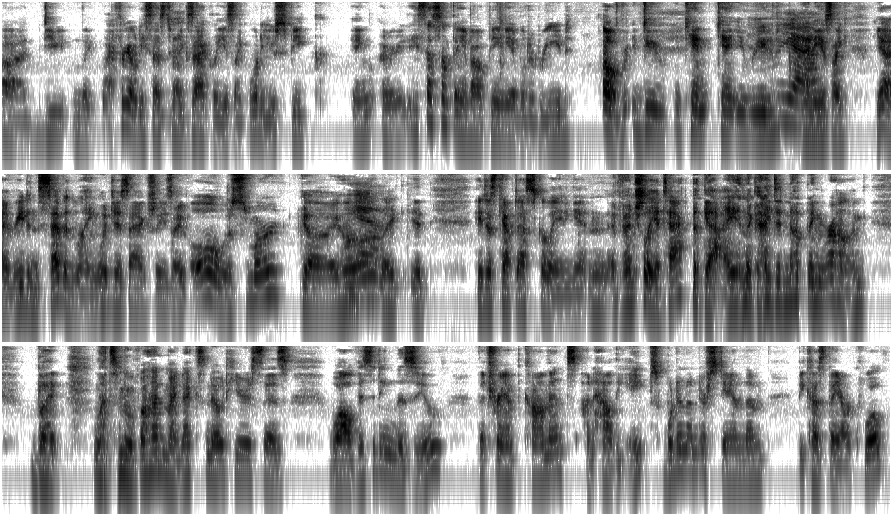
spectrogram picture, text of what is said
uh, do you like?" I forget what he says to him exactly. He's like, "What do you speak?" Eng-? Or he says something about being able to read. Oh, do you can can't you read? Yeah. And he's like, "Yeah, I read in seven languages." Actually, he's like, "Oh, a smart guy, huh?" Yeah. Like it. He just kept escalating it and eventually attacked the guy, and the guy did nothing wrong. But let's move on. My next note here says While visiting the zoo, the tramp comments on how the apes wouldn't understand them because they are, quote,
